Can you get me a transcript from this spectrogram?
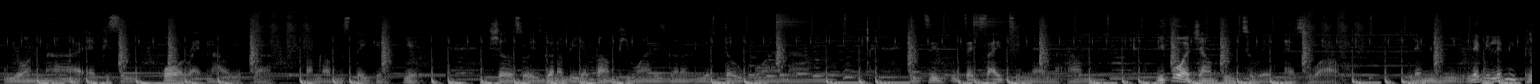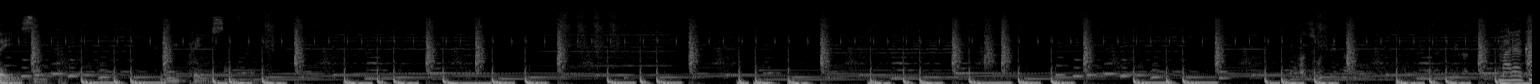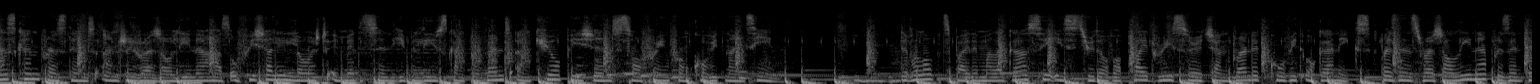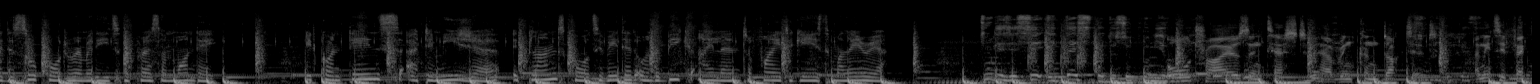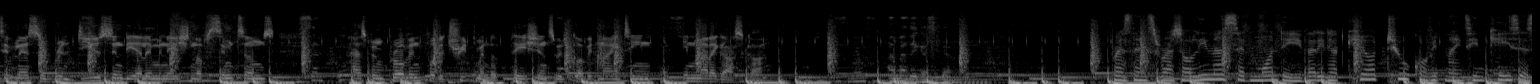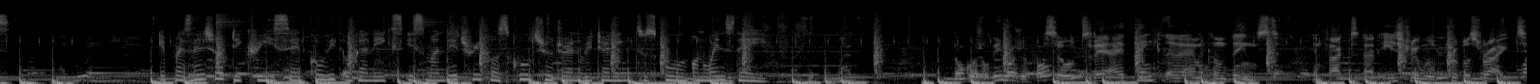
We on uh, episode four right now, if, uh, if I'm not mistaken. Yeah, sure. So it's gonna be a bumpy one. It's gonna be a dope one. Um, it's, it's it's exciting, man. Um, before I jump into it as well let me let me let me play you something. Let me play you something. Madagascan President Andry Rajoelina has officially launched a medicine he believes can prevent and cure patients suffering from COVID-19. Developed by the Malagasy Institute of Applied Research and branded COVID Organics, President Rajoelina presented the so-called remedy to the press on Monday. It contains Artemisia, a plant cultivated on the Big Island to fight against malaria. Tous les essais et tests de ce premier All trials and tests have been conducted, and its effectiveness of reducing the elimination of symptoms has been proven for the treatment of patients with COVID 19 in Madagascar. À Madagascar. President Rajoelina said Monday that it had cured two COVID-19 cases. A presidential decree said COVID Organics is mandatory for school children returning to school on Wednesday. Donc aujourd'hui, moi je pense So today I think that I am convinced, in fact, that history will prove us right.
